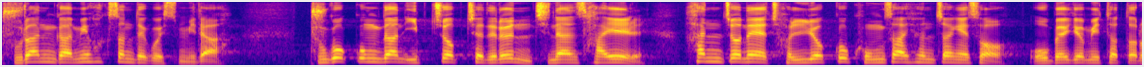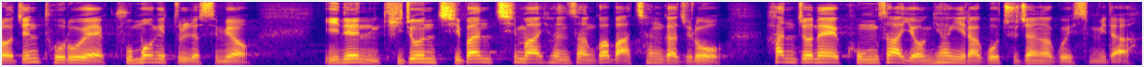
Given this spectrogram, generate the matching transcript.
불안감이 확산되고 있습니다. 부곡공단 입주업체들은 지난 4일 한전의 전력구 공사 현장에서 500여 미터 떨어진 도로에 구멍이 뚫렸으며 이는 기존 지반 침하 현상과 마찬가지로 한전의 공사 영향이라고 주장하고 있습니다.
